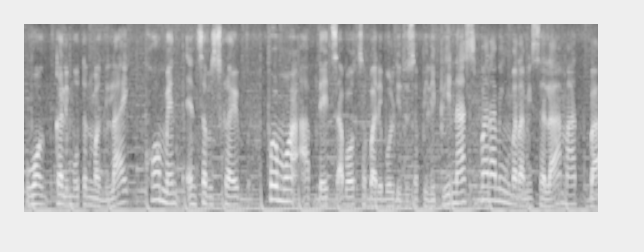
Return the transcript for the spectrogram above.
Huwag kalimutan mag-like, comment, and subscribe for more updates about sa volleyball dito sa Pilipinas. Maraming maraming salamat. Bye!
